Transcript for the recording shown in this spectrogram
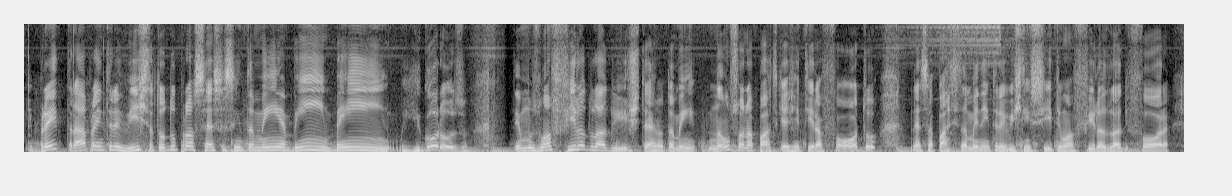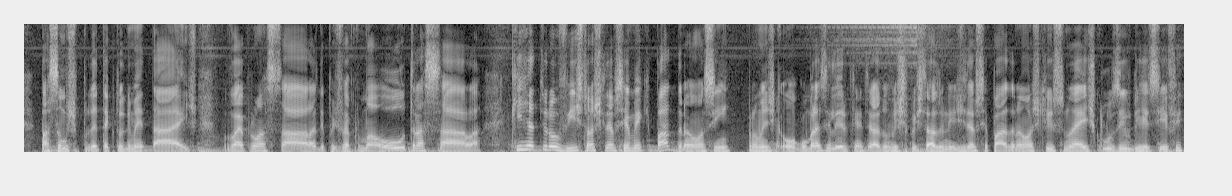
E para entrar para entrevista, todo o processo assim também é bem, bem rigoroso. Temos uma fila do lado externo também, não só na parte que a gente tira foto, nessa parte também da entrevista em si, tem uma fila do lado de fora. Passamos por detector de metais, vai para uma sala, depois vai para uma outra sala. Quem já tirou visto, acho que deve ser meio que padrão assim. Pelo menos algum brasileiro que tenha tirado um visto para os Estados Unidos deve ser padrão. Acho que isso não é exclusivo de Recife,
